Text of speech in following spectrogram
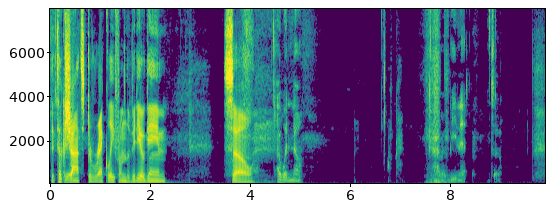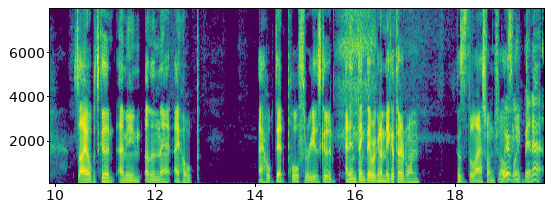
They took Yeah. shots directly from the video game, so I wouldn't know. Okay, I haven't beaten it. So so I hope it's good. I mean, other than that, I hope. I hope Deadpool three is good. I didn't think they were gonna make a third one because the last one where have like. you been at?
